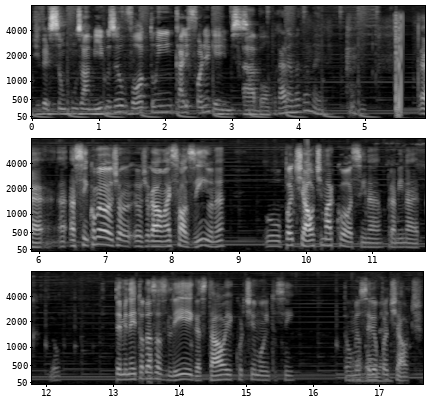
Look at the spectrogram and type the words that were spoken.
diversão com os amigos, eu voto em California Games. Ah, bom pra caramba também. É, assim, como eu, eu jogava mais sozinho, né? O Punch Out marcou, assim, né, pra mim na época. Eu terminei todas as ligas e tal e curti muito, assim. Então o É meu seria o mesmo. Punch Out.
